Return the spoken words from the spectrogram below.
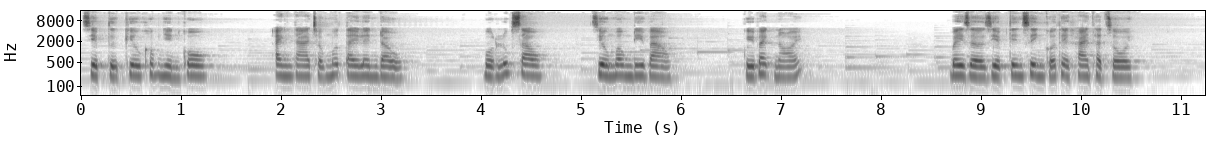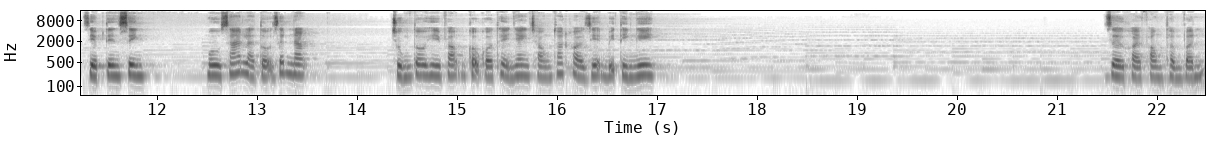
Diệp Tử Kiêu không nhìn cô, anh ta chống một tay lên đầu. Một lúc sau, Diêu Mông đi vào. Quý Bạch nói Bây giờ Diệp tiên sinh có thể khai thật rồi. Diệp tiên sinh, mưu sát là tội rất nặng. Chúng tôi hy vọng cậu có thể nhanh chóng thoát khỏi diện bị tình nghi. Rời khỏi phòng thẩm vấn,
